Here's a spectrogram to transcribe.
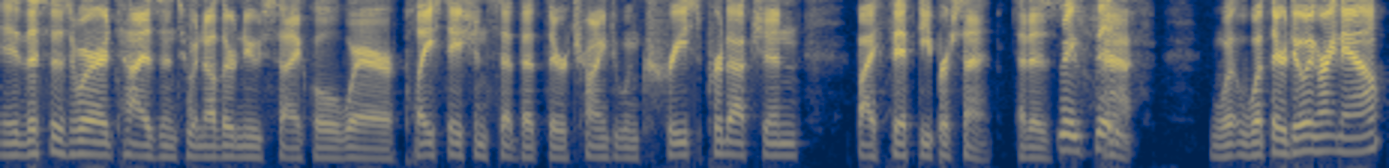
eh, this is where it ties into another news cycle where PlayStation said that they're trying to increase production by 50%. That is 350. half. What, what they're doing right now,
